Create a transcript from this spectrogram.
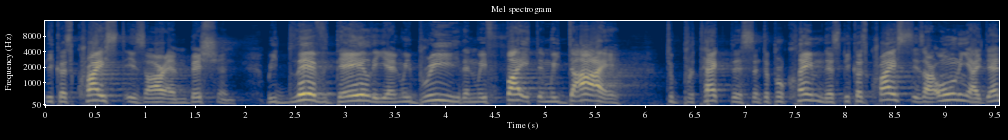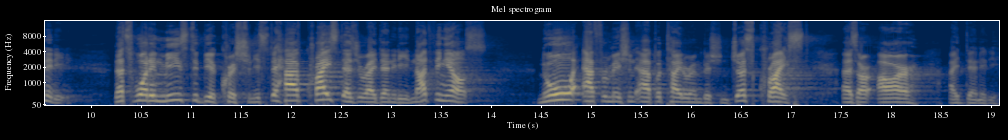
Because Christ is our ambition. We live daily and we breathe and we fight and we die to protect this and to proclaim this because Christ is our only identity. That's what it means to be a Christian. It's to have Christ as your identity, nothing else. No affirmation, appetite, or ambition, just Christ as our, our identity.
